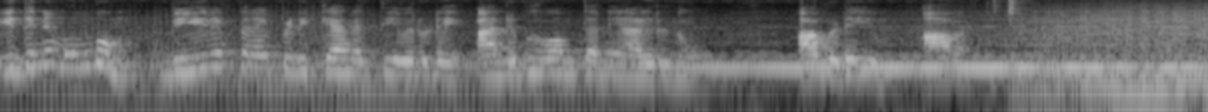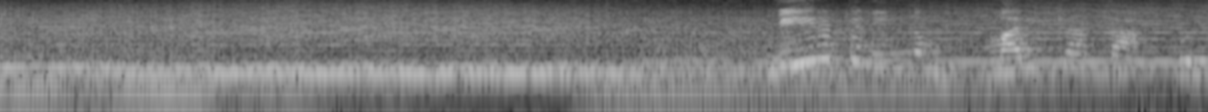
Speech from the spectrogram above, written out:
ഇതിനു മുമ്പും വീരപ്പനെ പിടിക്കാനെത്തിയവരുടെ അനുഭവം തന്നെയായിരുന്നു അവിടെയും ആവർത്തിച്ചത്. വീരപ്പൻ ഇന്നും മരിക്കാത്ത ഒരു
